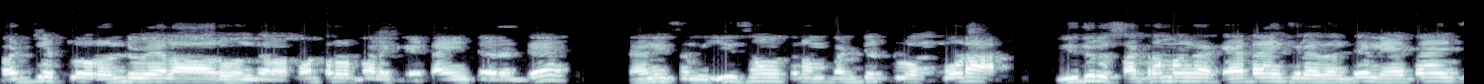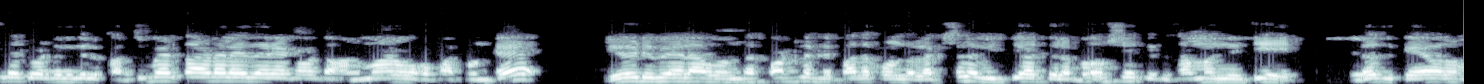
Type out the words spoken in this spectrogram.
బడ్జెట్లో రెండు వేల ఆరు వందల కోట్ల రూపాయలు కేటాయించారంటే కనీసం ఈ సంవత్సరం బడ్జెట్లో కూడా నిధులు సక్రమంగా కేటాయించలేదంటే కేటాయించినటువంటి నిధులు ఖర్చు పెడతాడా లేదనేటువంటి అనుమానం ఒక పక్క ఉంటే ఏడు వేల వంద కోట్లకి పదకొండు లక్షల విద్యార్థుల భవిష్యత్తుకు సంబంధించి ఈరోజు కేవలం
